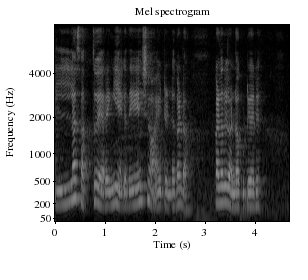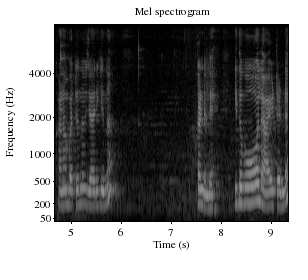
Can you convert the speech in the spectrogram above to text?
എല്ലാ സത്തും ഇറങ്ങി ഏകദേശം ആയിട്ടുണ്ട് കണ്ടോ? കളറ് കണ്ടോ കൂട്ടുകാർ കാണാൻ പറ്റുമെന്ന് വിചാരിക്കുന്നു. കണ്ടില്ലേ? ഇതുപോലായിട്ടുണ്ട്.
